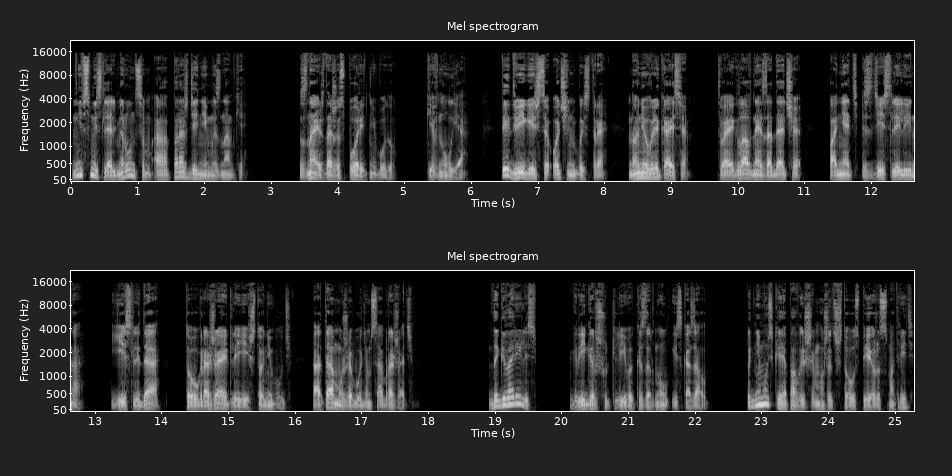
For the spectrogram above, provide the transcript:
Не в смысле альмерунцем, а порождением изнанки». «Знаешь, даже спорить не буду», — кивнул я. Ты двигаешься очень быстро, но не увлекайся. Твоя главная задача — понять, здесь ли Лина. Если да, то угрожает ли ей что-нибудь, а там уже будем соображать. Договорились. Григор шутливо козырнул и сказал. Поднимусь-ка я повыше, может, что успею рассмотреть,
